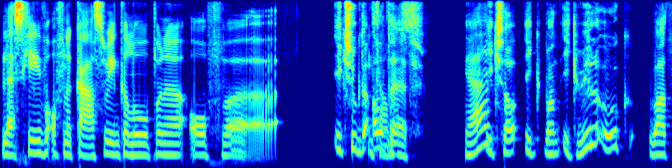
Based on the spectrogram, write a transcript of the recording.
lesgeven of een kaaswinkel openen of, eh, Ik zoek dat altijd. anders. Ja? Ik zal, ik, want ik wil ook, wat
